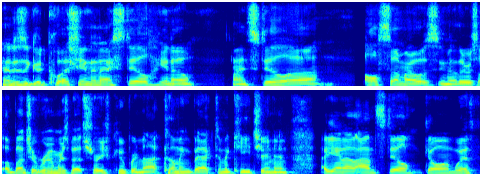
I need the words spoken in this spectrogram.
That is a good question, and I still, you know, I still. Uh, all summer I was, you know, there was a bunch of rumors about Sharife Cooper not coming back to McEachern, and again, I'm still going with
